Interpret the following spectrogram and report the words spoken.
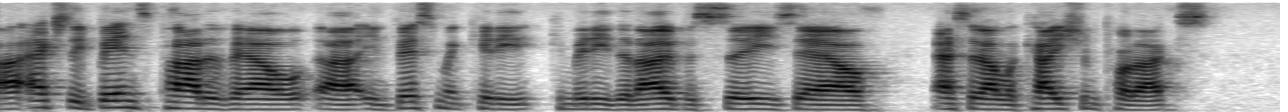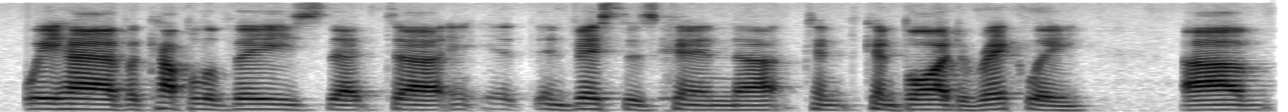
uh, actually, Ben's part of our uh, investment committee that oversees our asset allocation products. We have a couple of these that uh, investors can uh, can can buy directly. Um,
